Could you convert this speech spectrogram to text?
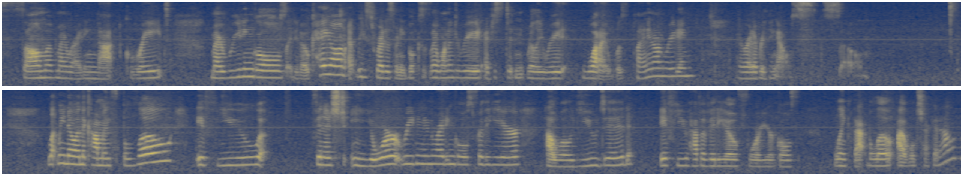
some of my writing not great. My reading goals I did okay on, at least read as many books as I wanted to read. I just didn't really read what I was planning on reading. I read everything else, so let me know in the comments below if you finished your reading and writing goals for the year, how well you did. If you have a video for your goals, link that below. I will check it out.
